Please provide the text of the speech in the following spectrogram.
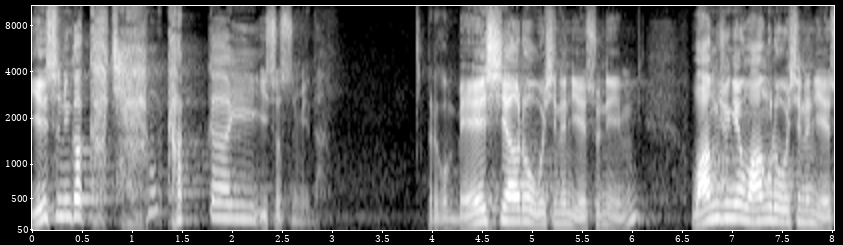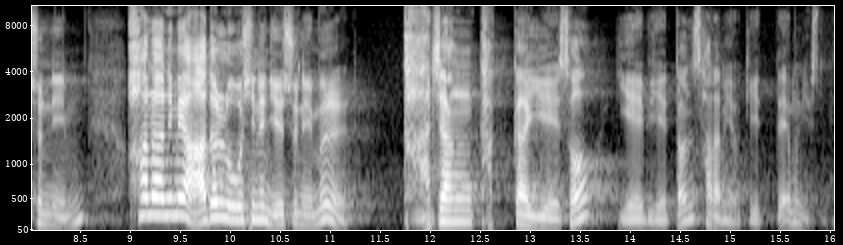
예수님과 가장 가까이 있었습니다. 그리고 메시아로 오시는 예수님, 왕 중의 왕으로 오시는 예수님, 하나님의 아들로 오시는 예수님을 가장 가까이에서 예비했던 사람이었기 때문이었습니다.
